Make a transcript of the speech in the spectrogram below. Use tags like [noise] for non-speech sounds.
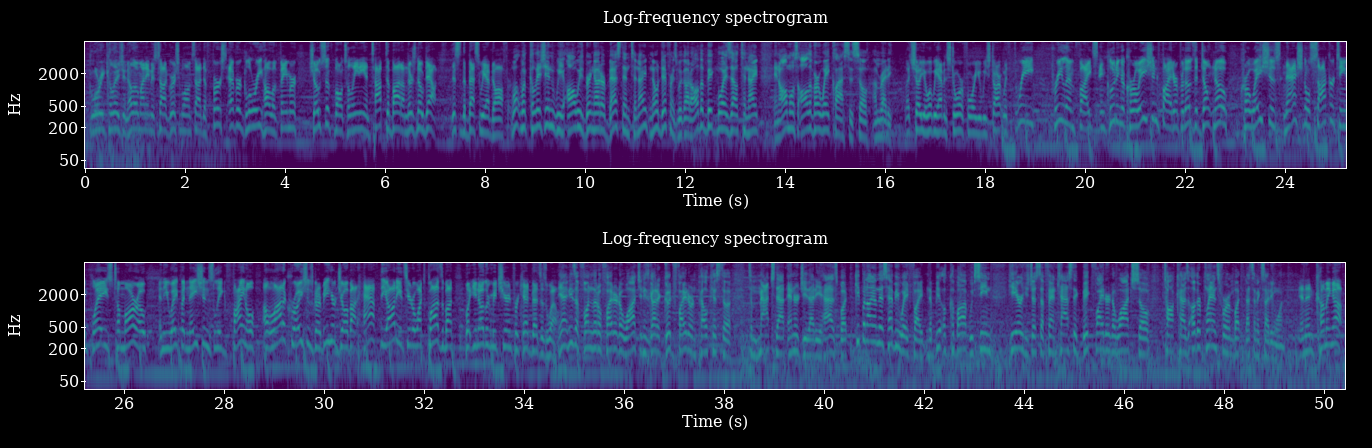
Glory Collision. Hello, my name is Todd Grisham alongside the first ever Glory Hall of Famer, Joseph Valtellini. And top to bottom, there's no doubt this is the best we have to offer. Well, with Collision, we always bring out our best, and tonight, no difference. We got all the big boys out tonight in almost all of our weight classes, so I'm ready. Let's show you what we have in store for you. We start with three prelim fights, including a Croatian fighter. And for those that don't know, Croatia's national soccer team plays tomorrow in the UEFA Nations League final. A lot of Croatians going to be here, Joe. About half the audience here to watch Plazibat, but you know they're going to be cheering for Kedves as well. Yeah, and he's a fun little fighter to watch, and he's got a good fighter in Pelcis to, to match that energy that he has. But keep an eye on this heavyweight fight. Nabil Khachab, we've seen here, he's just a fantastic big fighter to watch. So Tok has other plans for him, but that's an exciting one. And then coming up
